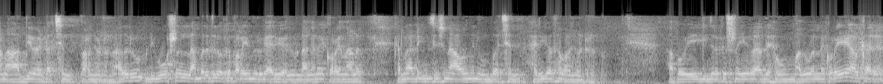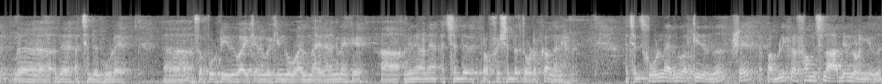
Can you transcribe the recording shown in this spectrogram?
ആണ് ആദ്യമായിട്ട് അച്ഛൻ പറഞ്ഞുകൊണ്ടിരുന്നത്. അതൊരു ഡിവോഷണൽ അമ്പലത്തിലൊക്കെ പറയുന്ന ഒരു കാര്യമായതുകൊണ്ട് അങ്ങനെ കുറേ നാൾ കർണാട്ടിക് മ്യൂസിഷ്യൻ ആവുന്നതിന് മുമ്പ് അച്ഛൻ ഹരികഥ പറഞ്ഞുകൊണ്ടിരുന്നു. അപ്പോൾ ഈ ഗിഞ്ചറ കൃഷ്ണയ്യർ അദ്ദേഹവും അതുപോലെ തന്നെ കുറേ ആൾക്കാർ അത് അച്ഛന്റെ കൂടെ സപ്പോർട്ട് ചെയ്ത് വായിക്കാനും വൈക്കം നായർ അങ്ങനെയൊക്കെ. അങ്ങനെയാണ് അച്ഛന്റെ പ്രൊഫഷന്റെ തുടക്കം അങ്ങനെയാണ്. അച്ഛൻ സ്കൂളിലായിരുന്നു വർക്ക് ചെയ്തിരുന്നത് പക്ഷേ പബ്ലിക് പെർഫോമൻസിൽ ആദ്യം തുടങ്ങിയത്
